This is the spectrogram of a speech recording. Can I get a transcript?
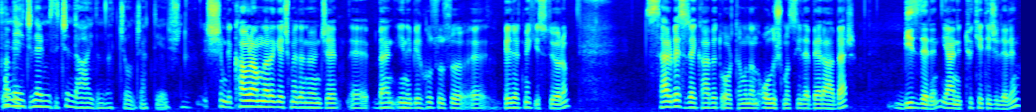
Tabii. dinleyicilerimiz için daha aydınlatıcı olacak diye düşünüyorum. Şimdi kavramlara geçmeden önce e, ben yine bir hususu e, belirtmek istiyorum serbest rekabet ortamının oluşmasıyla beraber bizlerin yani tüketicilerin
